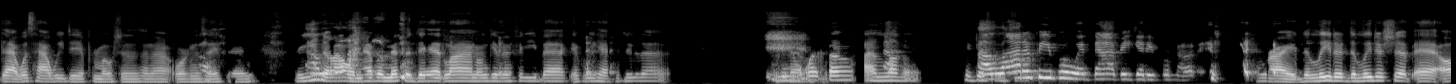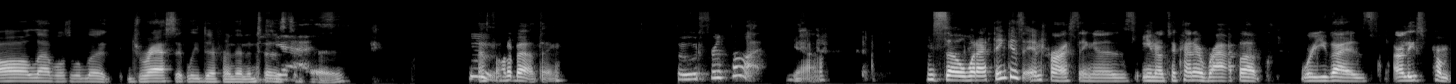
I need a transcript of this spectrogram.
that was how we did promotions in our organization? Oh. Do you know I would never miss a deadline on giving feedback if we had to do that? You know what though? I love it. A lot of people would not be getting promoted. right. The leader, the leadership at all levels will look drastically different than it does yes. today. Hmm. That's not a bad thing. Food for thought. Yeah. So what I think is interesting is, you know, to kind of wrap up where you guys, or at least from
